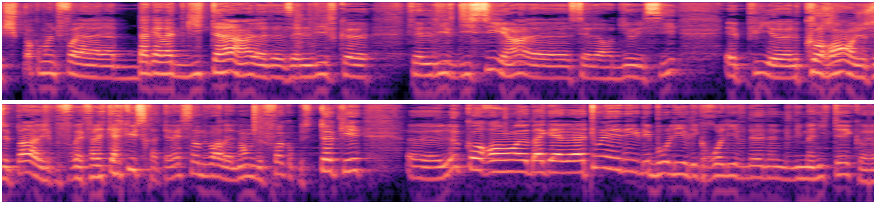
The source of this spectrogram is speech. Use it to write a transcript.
je sais pas combien de fois la, Bhagavad Gita, hein, c'est le livre que c'est le livre d'ici, hein, euh, c'est leur dieu ici. Et puis euh, le Coran, je sais pas, il faudrait faire les calculs, ce serait intéressant de voir le nombre de fois qu'on peut stocker le Coran, le Bhagavad, tous les, les, beaux livres, les gros livres de, de l'humanité, quoi.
